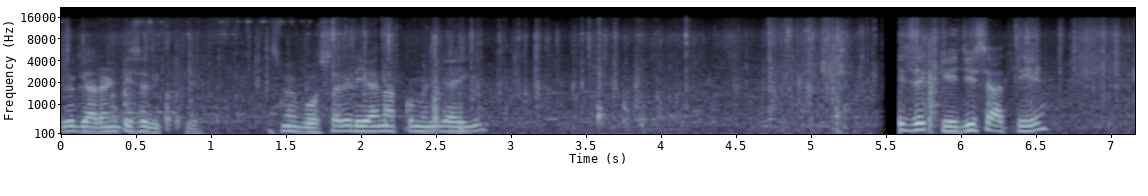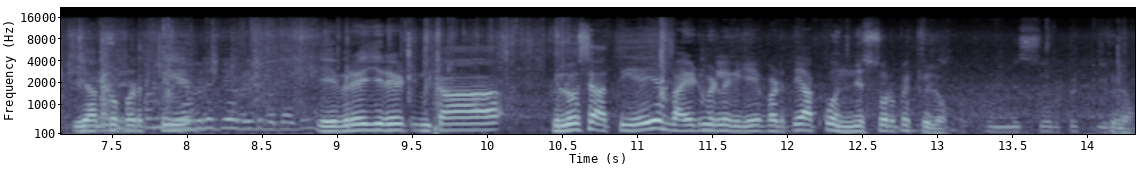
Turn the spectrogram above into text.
जो गारंटी से दिखती है। इसमें बहुत सारी डिज़ाइन आपको मिल जाएगी। ये के जी से आती है ये आपको पड़ती है। एवरेज रेट इनका किलो से आती है ये वाइट मेटल की ये पड़ती है आपको उन्नीस सौ रुपये किलो। उन्नीस सौ रुपये किलो।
